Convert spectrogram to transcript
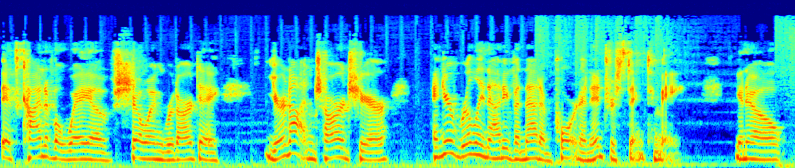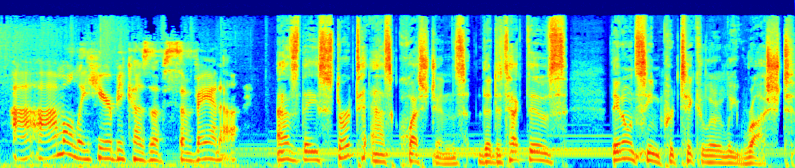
it's kind of a way of showing Rodarte, you're not in charge here, and you're really not even that important and interesting to me. You know, I- I'm only here because of Savannah. As they start to ask questions, the detectives they don't seem particularly rushed.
